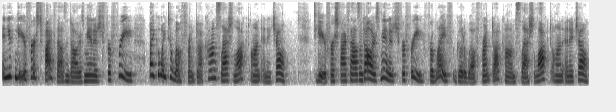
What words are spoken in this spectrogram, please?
and you can get your first $5,000 managed for free by going to wealthfront.com slash locked on NHL. To get your first $5,000 managed for free for life, go to wealthfront.com slash locked on NHL.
